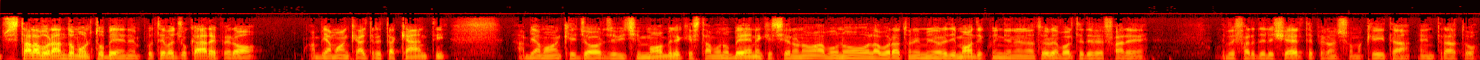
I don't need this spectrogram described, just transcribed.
sta lavorando molto bene, poteva giocare però abbiamo anche altri attaccanti, abbiamo anche Giorgevic immobile che stavano bene, che erano, avevano lavorato nel migliore dei modi, quindi l'allenatore a volte deve fare, deve fare delle scelte, però insomma Keita è entrato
